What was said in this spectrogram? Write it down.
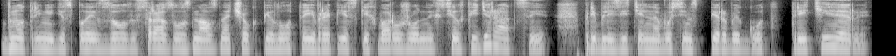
Внутренний дисплей Золы сразу узнал значок пилота Европейских вооруженных сил Федерации, приблизительно 81 год Третьей эры.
